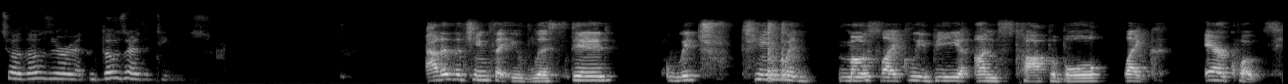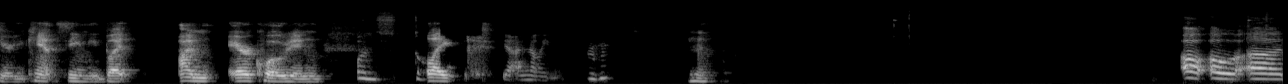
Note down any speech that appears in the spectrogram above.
So those are those are the teams. Out of the teams that you listed, which team would most likely be unstoppable? Like air quotes here. You can't see me, but I'm air quoting Unstoppable. like yeah, I know what you mean. hmm Mhm. Oh, oh, uh,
